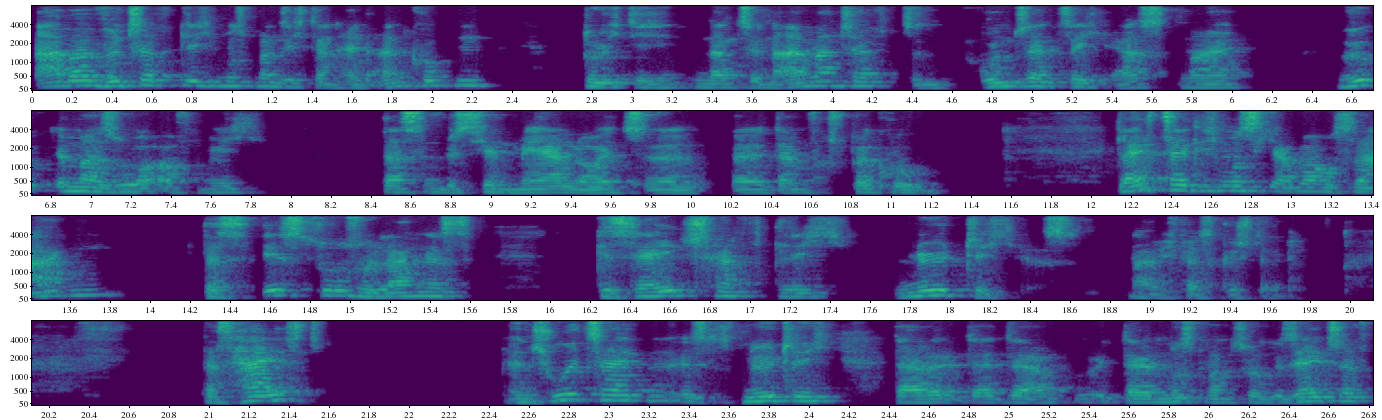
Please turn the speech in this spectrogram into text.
aber wirtschaftlich muss man sich dann halt angucken, durch die Nationalmannschaft sind grundsätzlich erstmal, wirkt immer so auf mich, dass ein bisschen mehr Leute äh, dann Fußball gucken. Gleichzeitig muss ich aber auch sagen, das ist so, solange es gesellschaftlich nötig ist, habe ich festgestellt. Das heißt, in Schulzeiten ist es nötig, da, da, da, da muss man zur Gesellschaft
